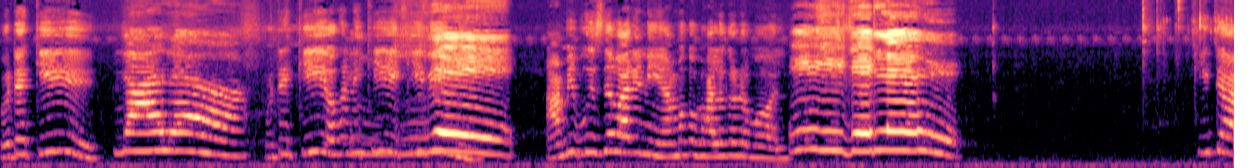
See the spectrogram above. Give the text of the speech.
ওটা কি? ওটা কি? ওখানে কি? কি আমি বুঝতে পারিনি, আমাকে ভালো করে বল। কিটা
